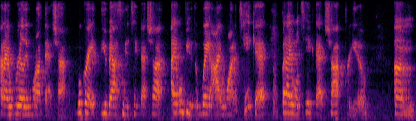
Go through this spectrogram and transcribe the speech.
and I really want that shot. Well, great. You've asked me to take that shot. I will be the way I want to take it, but I will take that shot for you. Um,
